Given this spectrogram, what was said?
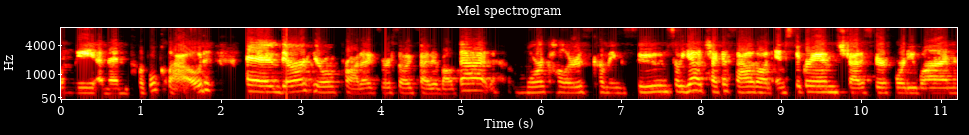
Only and then Purple Cloud. And there are hero products. We're so excited about that. More colors coming soon. So, yeah, check us out on Instagram, Stratosphere41.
